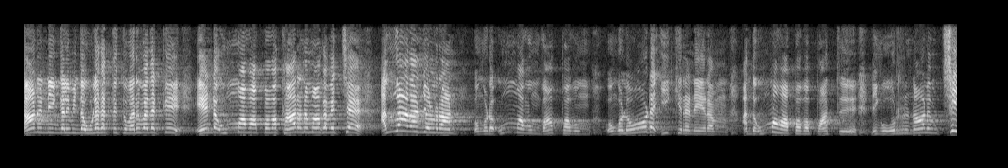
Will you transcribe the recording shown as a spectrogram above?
நானும் நீங்களும் இந்த உலகத்துக்கு வருவதற்கு ஏண்ட உம்மா வாப்பாவை காரணமாக வச்ச அல்லாஹ் தான் சொல்றான் உங்களோட உம்மாவும் வாப்பாவும் உங்களோட ஈக்கிற நேரம் அந்த உம்மா வாப்பாவை பார்த்து நீங்க ஒரு நாளும் சி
